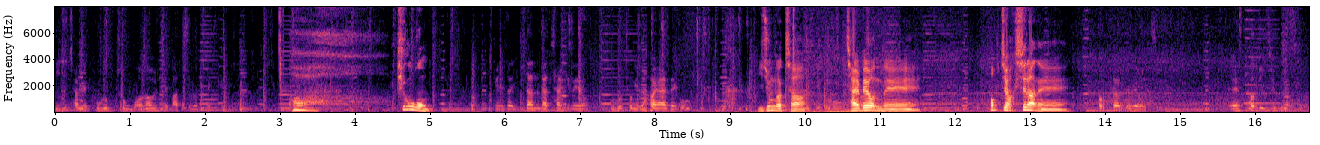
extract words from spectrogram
이지창의 보급총 뭐 나올지 맞추면 100개 하... 피구공. 이게 일단 2단 가차기네요. 보급총이 나와야 되고. 이중가차. 잘 배웠네. 펍지 확실하네. 덕태한테 배웠지. 에스터디 중이었어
